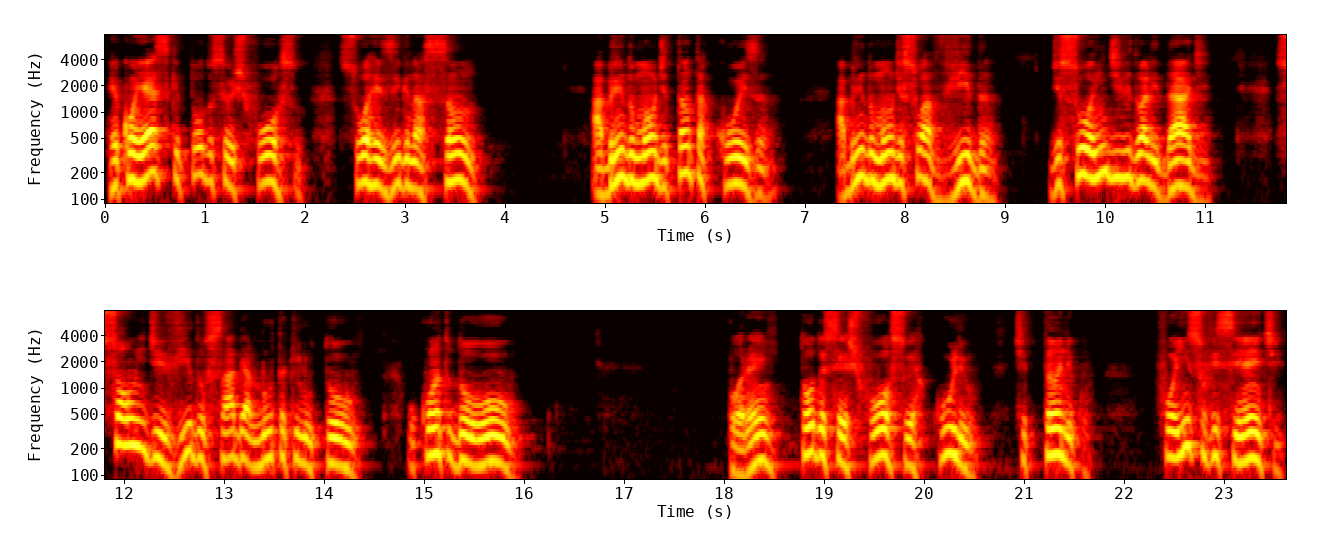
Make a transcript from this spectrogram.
Reconhece que todo o seu esforço, sua resignação, abrindo mão de tanta coisa, abrindo mão de sua vida, de sua individualidade, só o indivíduo sabe a luta que lutou, o quanto doou. Porém, todo esse esforço hercúleo, titânico, foi insuficiente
